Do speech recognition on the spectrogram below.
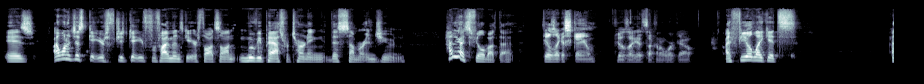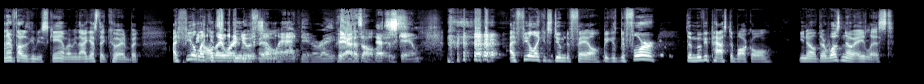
Is I want to just get your just get your for five minutes, get your thoughts on Movie Pass returning this summer in June. How do you guys feel about that? Feels like a scam. Feels like it's not going to work out. I feel like it's. I never thought it was gonna be a scam. I mean, I guess they could, but I feel I mean, like all it's they want to do to is sell my ad data, right? Yeah, that's all. it That's a scam. I feel like it's doomed to fail because before the movie pass debacle, you know, there was no A list.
